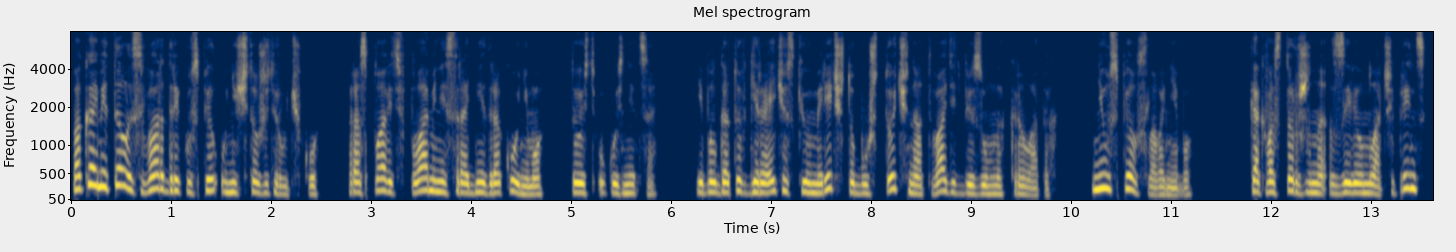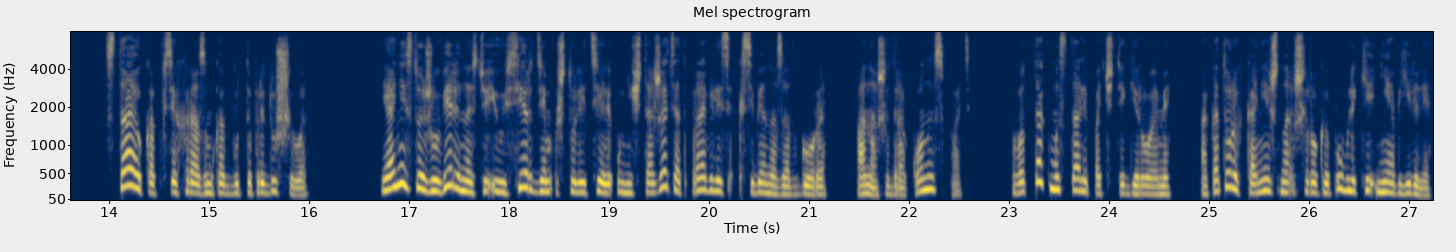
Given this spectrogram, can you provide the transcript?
Пока я металась, Вардрик успел уничтожить ручку, расплавить в пламени сродни драконьему, то есть у кузнеца, и был готов героически умереть, чтобы уж точно отвадить безумных крылатых. Не успел, слава небу. Как восторженно заявил младший принц, Стаю, как всех разом, как будто придушила. И они с той же уверенностью и усердием, что летели уничтожать, отправились к себе назад в горы, а наши драконы спать. Вот так мы стали почти героями, о которых, конечно, широкой публике не объявили.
